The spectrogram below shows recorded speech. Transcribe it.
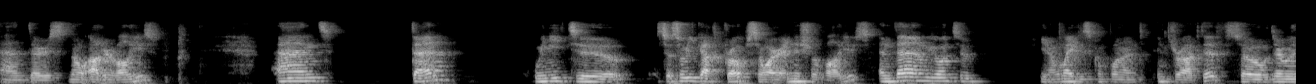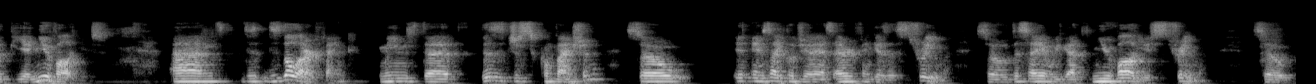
and there's no other values. And then we need to, so, so we got props, so our initial values, and then we want to you know, make this component interactive, so there will be a new values. And this, this dollar thing means that this is just convention. So in, in CycleJS, everything is a stream. So the same, we got new values stream. So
